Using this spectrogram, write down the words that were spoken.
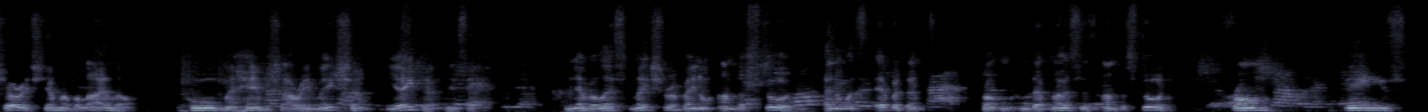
Shorish Yama Balaylo, Hu Mahem Shari Mesha Yeda Mizeh. Nevertheless, Moshe Rabbeinu understood, and it was evident from that Moses understood from these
